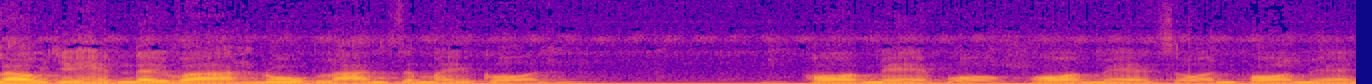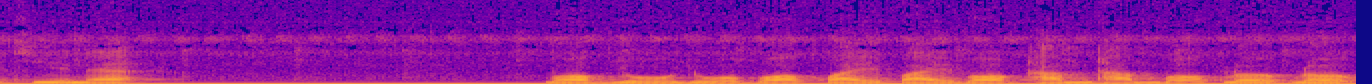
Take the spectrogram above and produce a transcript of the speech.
เราจะเห็นได้ว่าลูกหลานสมัยก่อน พ่อแม่บอก พ่อแม่สอนพ่อแม่ชี้แนะ บอกอยู่อยู่บอกไปไปบอกทำทำบอกเลิกเลิก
